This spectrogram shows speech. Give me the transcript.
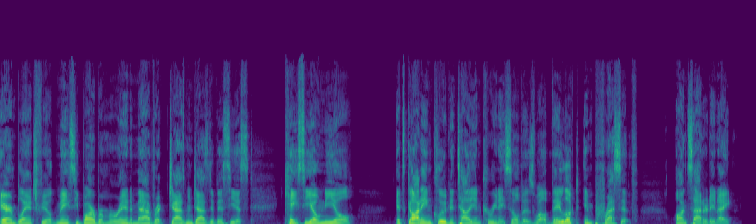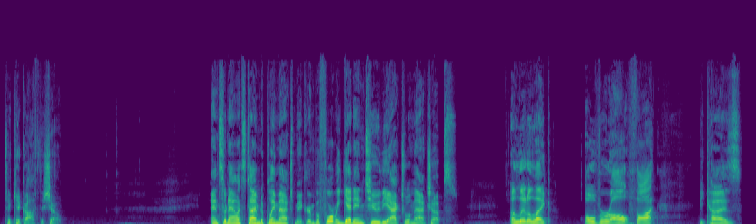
Erin Blanchfield, Maycee Barber, Miranda Maverick, Jasmine Jasudavicius, Casey O'Neill. It's got to include Natalia and Karine Silva as well. They looked impressive on Saturday night to kick off the show. And so now it's time to play matchmaker. And before we get into the actual matchups, a little like overall thought because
